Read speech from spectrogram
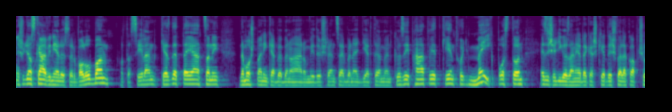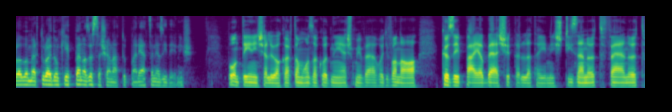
És ugyan Scalvini először valóban ott a szélen kezdett el játszani, de most már inkább ebben a háromvédős rendszerben egyértelműen középhátvédként, hogy melyik poszton, ez is egy igazán érdekes kérdés vele kapcsolatban, mert tulajdonképpen az összesen láttuk már játszani az idén is. Pont én is elő akartam hozakodni ilyesmivel, hogy van a középpálya belső területein is 15 felnőtt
